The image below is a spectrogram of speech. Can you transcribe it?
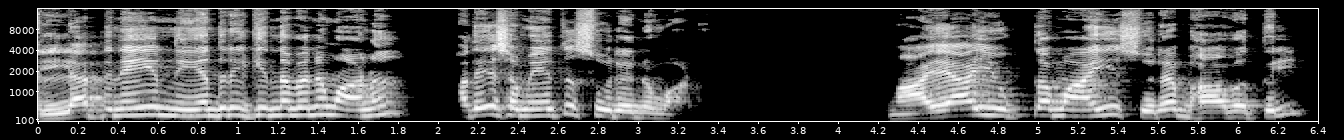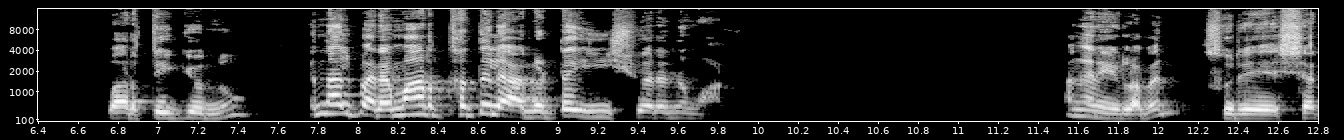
എല്ലാത്തിനെയും നിയന്ത്രിക്കുന്നവനുമാണ് അതേ സമയത്ത് സുരനുമാണ്. മായായുക്തമായി സുരഭാവത്തിൽ വർത്തിക്കുന്നു. എന്നാൽ പരമാർത്ഥത്തിലാകട്ടെ ഈശ്വരനുമാണ്. അങ്ങനെയുള്ളവൻ സുരേശൻ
